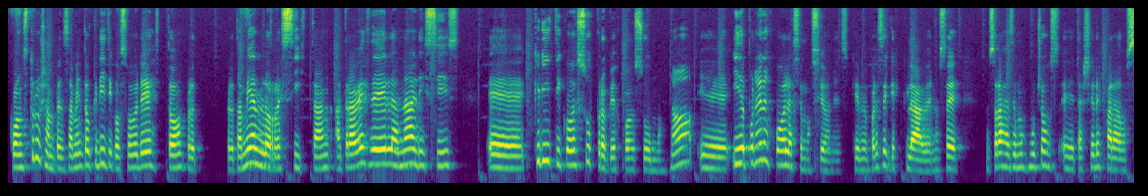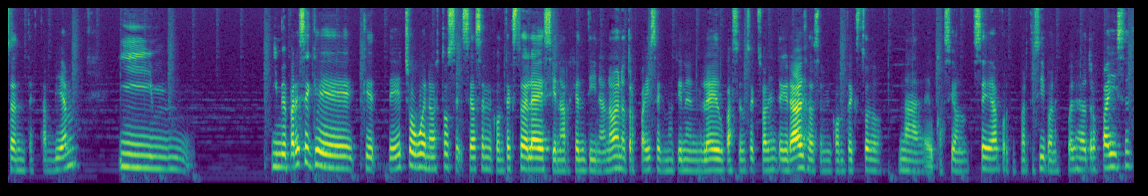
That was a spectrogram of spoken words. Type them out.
construyan pensamiento crítico sobre esto, pero, también lo resistan a través del análisis eh, crítico de sus propios consumos, ¿no? Eh, y de poner en juego las emociones, que me parece que es clave. No sé, nosotras hacemos muchos eh, talleres para docentes también. Y, y me parece que, de hecho, bueno, esto se, hace en el contexto de la ESI en Argentina, ¿no? En otros países que no tienen la educación sexual integral, se hace en el contexto, nada, de educación, sea, porque participan escuelas de otros países.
